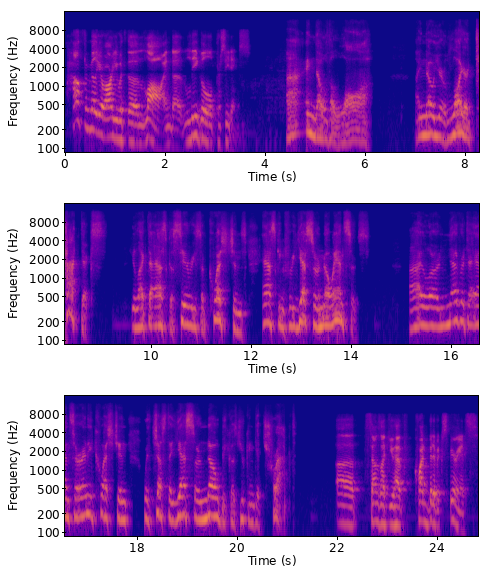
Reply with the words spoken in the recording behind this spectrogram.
how familiar are you with the law and the legal proceedings? I know the law. I know your lawyer tactics. You like to ask a series of questions, asking for yes or no answers. I learned never to answer any question with just a yes or no because you can get trapped. Uh, sounds like you have quite a bit of experience.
